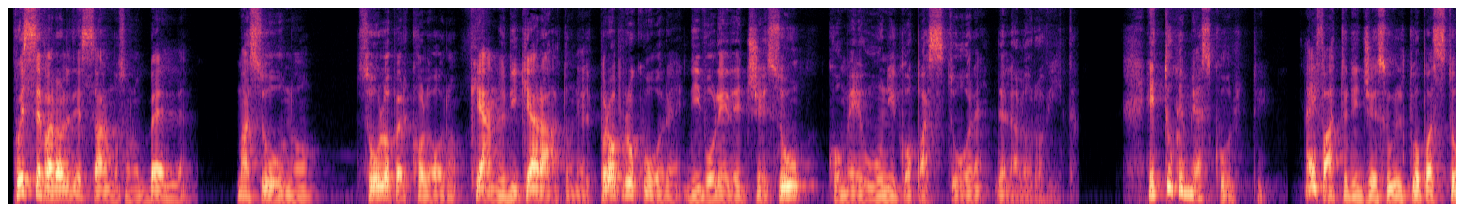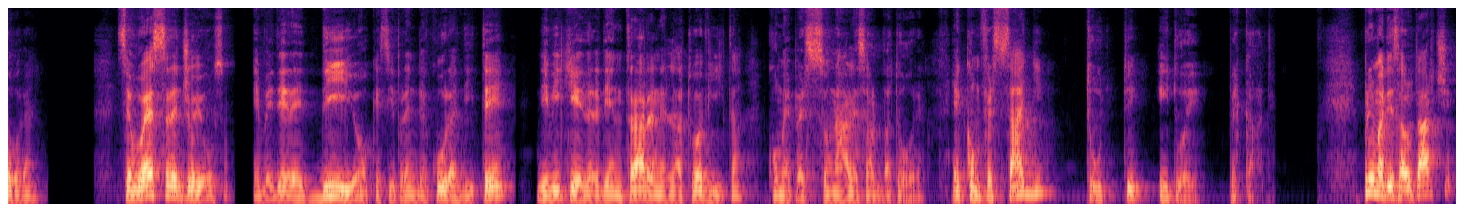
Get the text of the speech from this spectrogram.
Queste parole del Salmo sono belle, ma sono solo per coloro che hanno dichiarato nel proprio cuore di volere Gesù come unico pastore della loro vita. E tu che mi ascolti, hai fatto di Gesù il tuo pastore? Se vuoi essere gioioso e vedere Dio che si prende cura di te, devi chiedere di entrare nella tua vita come personale salvatore e confessargli tutti i tuoi peccati. Prima di salutarci,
